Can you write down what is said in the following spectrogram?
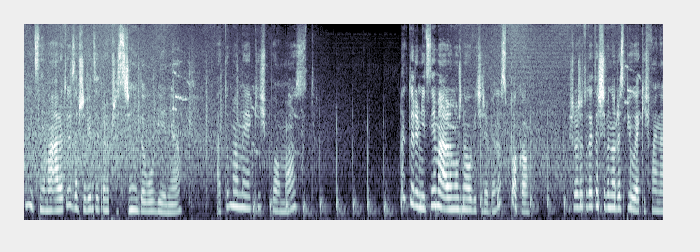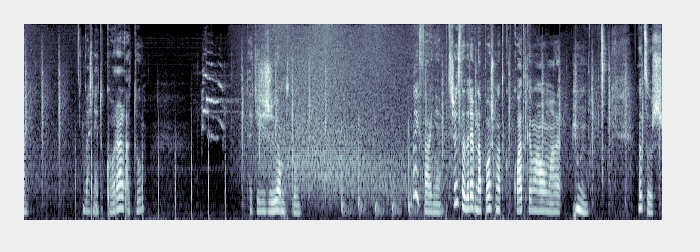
Tu nic nie ma, ale tu jest zawsze więcej trochę przestrzeni do łowienia. A tu mamy jakiś pomost, na którym nic nie ma, ale można łowić ryby. No spoko. Myślę, że tutaj też się będą respiły jakieś fajne. Właśnie, tu koral, a tu jakieś żyjątko. No i fajnie. 300 drewna poszło na taką kładkę małą, ale no cóż.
